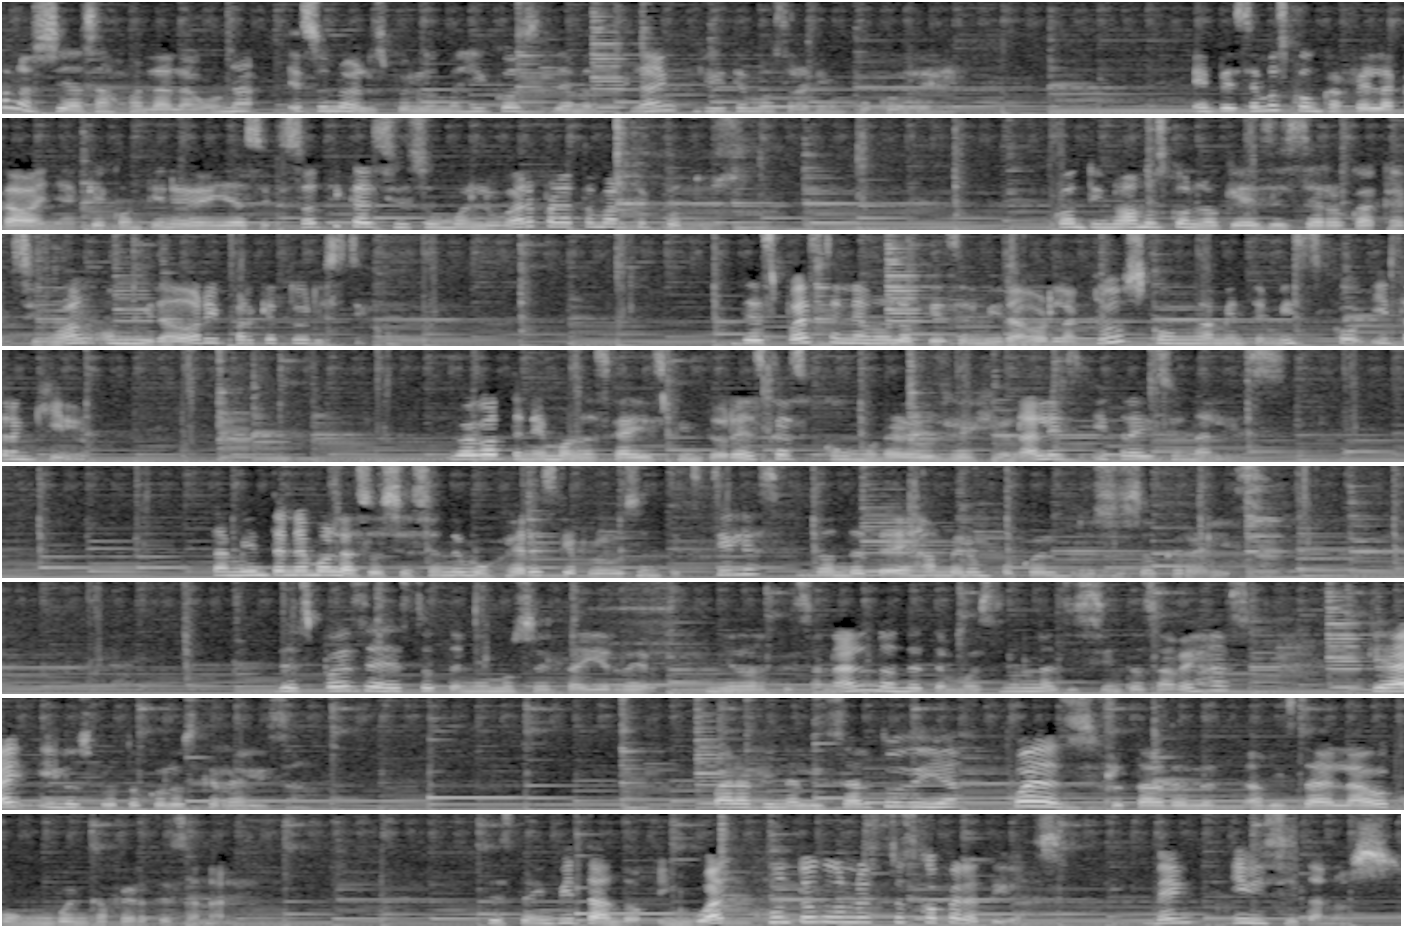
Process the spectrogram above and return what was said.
conocía San Juan La Laguna? Es uno de los pueblos mágicos de Amatitlán y hoy te mostraré un poco de él. Empecemos con Café La Cabaña, que contiene bebidas exóticas y es un buen lugar para tomarte fotos. Continuamos con lo que es el Cerro Cacaxihuán, un mirador y parque turístico. Después tenemos lo que es el Mirador La Cruz, con un ambiente místico y tranquilo. Luego tenemos las calles pintorescas con murales regionales y tradicionales. También tenemos la Asociación de Mujeres que producen textiles, donde te dejan ver un poco del proceso que realizan. Después de esto tenemos el taller de miel artesanal, donde te muestran las distintas abejas que hay y los protocolos que realizan. Para finalizar tu día, puedes disfrutar de la vista del lago con un buen café artesanal. Te está invitando INGUAT junto con nuestras cooperativas. Ven y visítanos.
